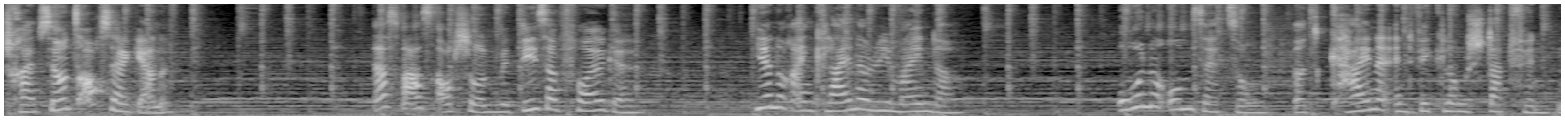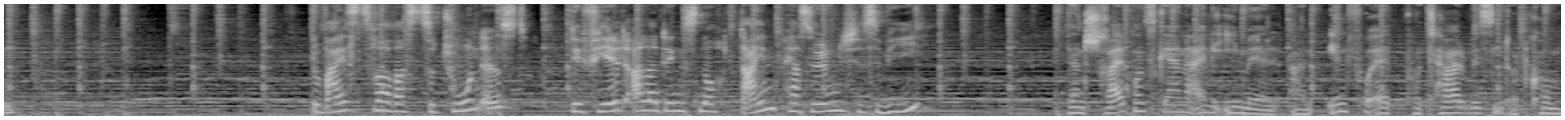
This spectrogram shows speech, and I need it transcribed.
schreib sie uns auch sehr gerne. Das war's auch schon mit dieser Folge. Hier noch ein kleiner Reminder. Ohne Umsetzung wird keine Entwicklung stattfinden. Du weißt zwar, was zu tun ist, dir fehlt allerdings noch dein persönliches Wie? Dann schreib uns gerne eine E-Mail an info@portalwissen.com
